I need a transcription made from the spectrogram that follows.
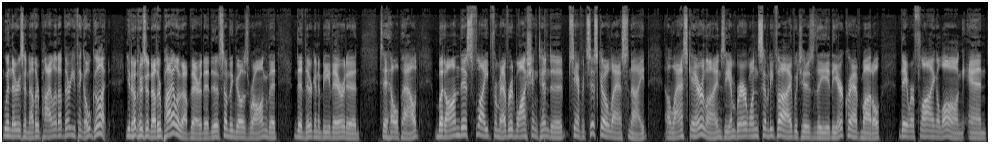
when there's another pilot up there, you think, oh, good. You know, there's another pilot up there that if something goes wrong, that that they're going to be there to to help out. But on this flight from Everett, Washington to San Francisco last night, Alaska Airlines, the Embraer 175, which is the the aircraft model, they were flying along and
